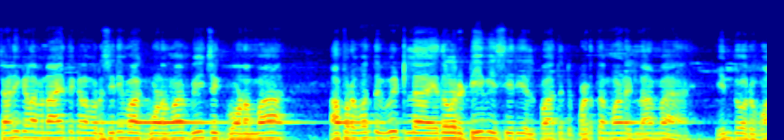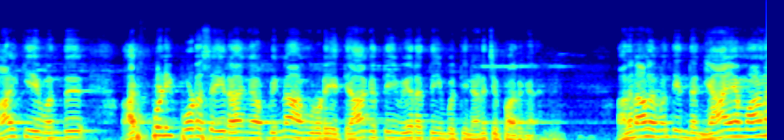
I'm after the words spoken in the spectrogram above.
சனிக்கிழமை ஞாயிற்றுக்கிழமை ஒரு சினிமாவுக்கு போனோமா பீச்சுக்கு போனோமா அப்புறம் வந்து வீட்டில் ஏதோ ஒரு டிவி சீரியல் பார்த்துட்டு படுத்தமான்னு இல்லாமல் இந்த ஒரு வாழ்க்கையை வந்து அர்ப்பணிப்போடு செய்கிறாங்க அப்படின்னா அவங்களுடைய தியாகத்தையும் வீரத்தையும் பற்றி நினச்சி பாருங்கள் அதனால் வந்து இந்த நியாயமான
